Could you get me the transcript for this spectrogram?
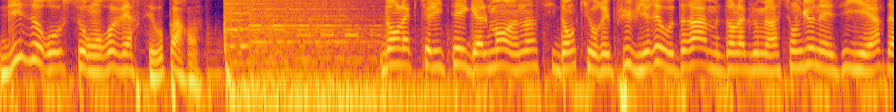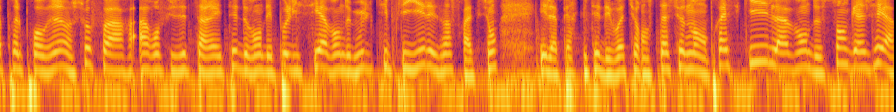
10 euros seront reversés aux parents. Dans l'actualité également, un incident qui aurait pu virer au drame dans l'agglomération lyonnaise hier. D'après le progrès, un chauffard a refusé de s'arrêter devant des policiers avant de multiplier les infractions. Il a percuté des voitures en stationnement en presqu'île avant de s'engager à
